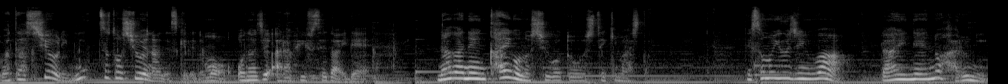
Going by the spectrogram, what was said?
私より3つ年上なんですけれども同じアラフィフ世代で長年介護の仕事をしてきました。でその友人は来年の春に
